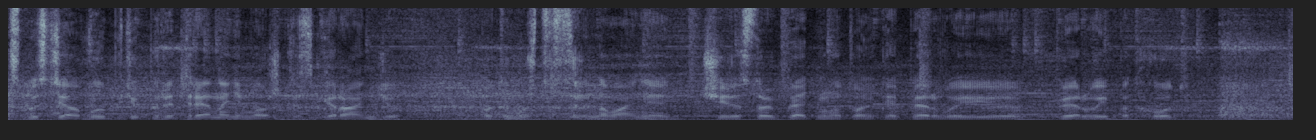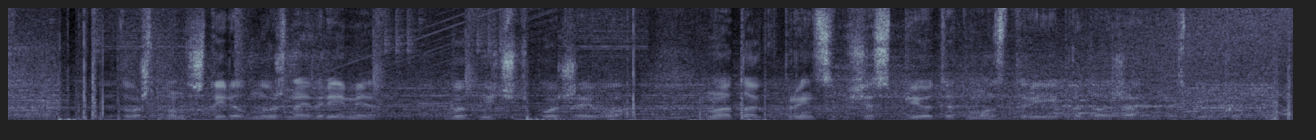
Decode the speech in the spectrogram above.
спустя выпью притрена немножко с герандью, потому что соревнование через 45 минут только первый, первый подход. Для того, чтобы он штырил в нужное время, выпью чуть позже его. Ну а так, в принципе, сейчас пью этот монстр и продолжаем разминку.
